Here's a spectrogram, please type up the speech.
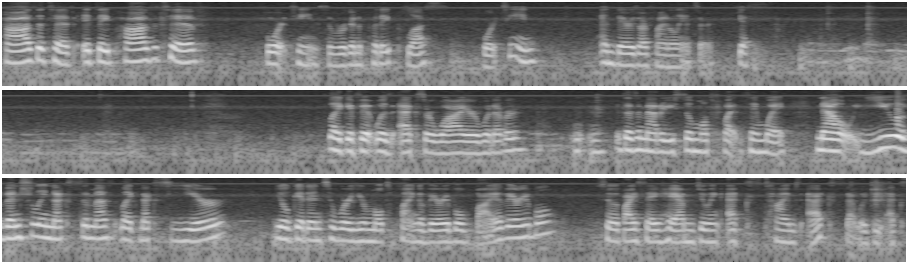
Positive. It's a positive 14. So we're going to put a plus 14. And there's our final answer. Yes? Like if it was x or y or whatever? Mm -mm. It doesn't matter. You still multiply it the same way. Now, you eventually next semester, like next year, you'll get into where you're multiplying a variable by a variable So if I say, hey, I'm doing x times x, that would be x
